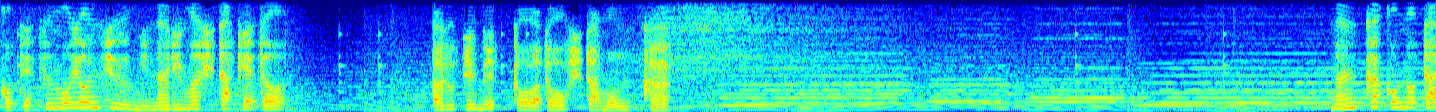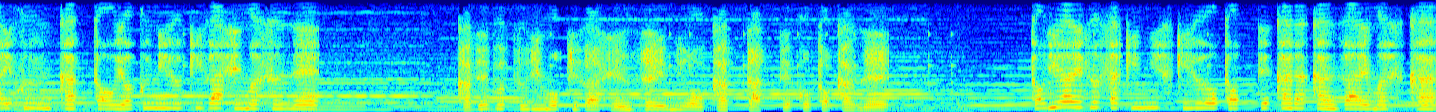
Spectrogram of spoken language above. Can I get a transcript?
虎鉄も40になりましたけど。アルティメットはどうしたもんか？なんかこの台風カットをよく見る気がしますね。風物理持ちが編成に多かったってことかね。とりあえず先にスキルを取ってから考えますか。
